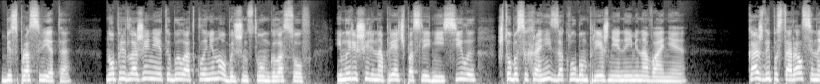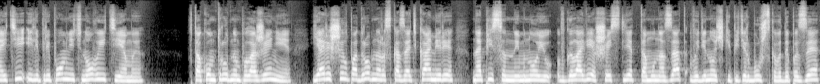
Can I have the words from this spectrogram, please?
«Без просвета». Но предложение это было отклонено большинством голосов, и мы решили напрячь последние силы, чтобы сохранить за клубом прежнее наименование. Каждый постарался найти или припомнить новые темы. В таком трудном положении я решил подробно рассказать камере, написанный мною в голове шесть лет тому назад в одиночке петербургского ДПЗ,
